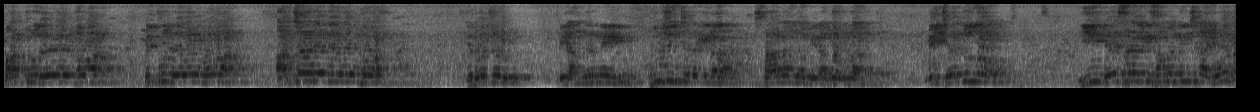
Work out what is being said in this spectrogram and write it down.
మాతృదేవో భవ పితృదేవో భవ ఆచార్య దేవో భవ ఈరోజు మీ అందరినీ పూజించదగిన స్థానంలో మీరందరూ ఉన్నారు. మీ చేతుల్లో ఈ దేశానికి సంబంధించిన యువత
